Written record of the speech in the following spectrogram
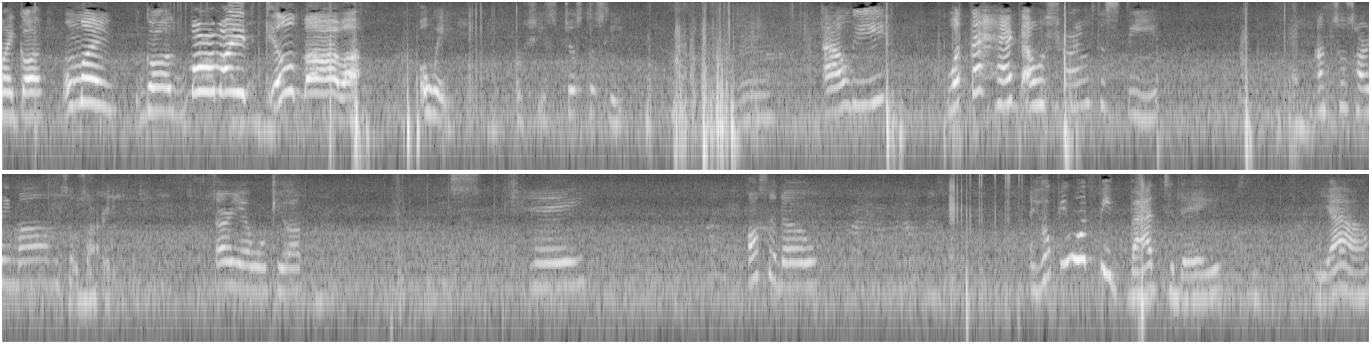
my god. Oh my god. Mom, I killed Mama. Oh wait. Oh, she's just asleep. Mm. Allie, what the heck? I was trying to sleep. I'm so sorry, Mom. I'm so sorry. Sorry I woke you up. Okay. Also though, I hope you won't be bad today. Yeah.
